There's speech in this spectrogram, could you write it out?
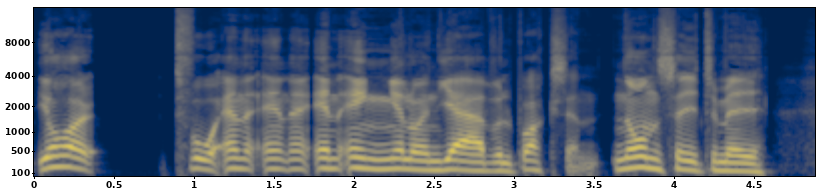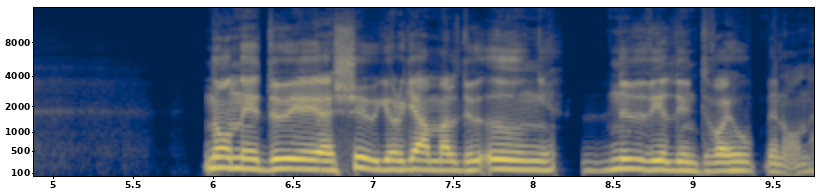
Jag har två, en, en, en ängel och en djävul på axeln. Någon säger till mig, Nonny du är 20 år gammal, du är ung, nu vill du inte vara ihop med någon.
